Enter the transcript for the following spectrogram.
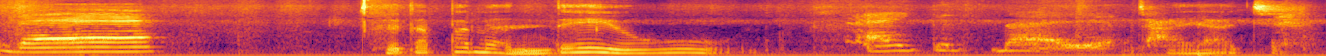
네. 대답하면 안 돼요. 알겠어요. 자야지.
